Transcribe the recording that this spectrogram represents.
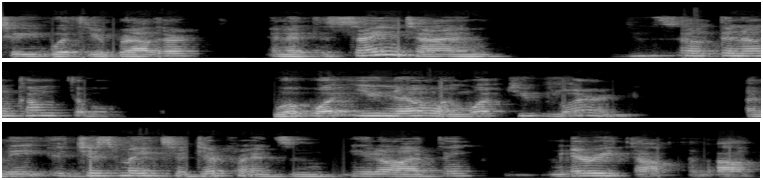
to with your brother, and at the same time, do something uncomfortable. What what you know and what you've learned. I mean, it just makes a difference. And you know, I think Mary talked about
